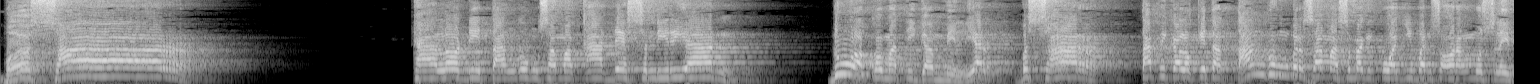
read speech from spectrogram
Besar! Kalau ditanggung sama kades sendirian 2,3 miliar besar. Tapi kalau kita tanggung bersama sebagai kewajiban seorang muslim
